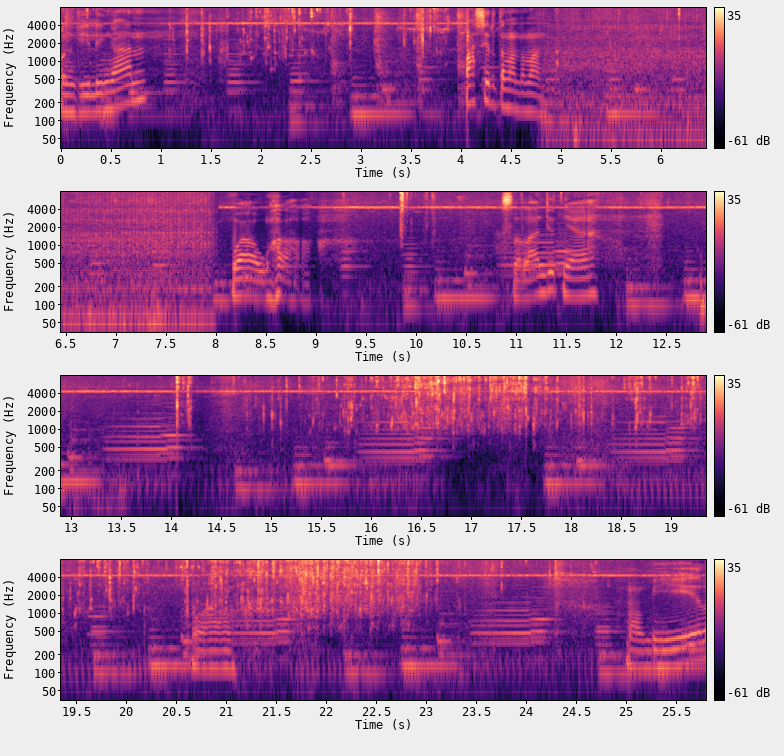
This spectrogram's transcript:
Penggilingan pasir teman-teman. Wow, wow. Selanjutnya. Wow. Mobil.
